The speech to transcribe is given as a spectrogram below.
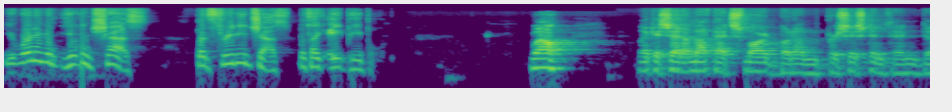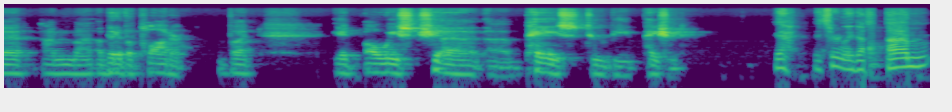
you weren't even, you in chess, but 3D chess with like eight people. Well, like I said, I'm not that smart, but I'm persistent and uh, I'm uh, a bit of a plotter. But it always uh, uh, pays to be patient. Yeah, it certainly does. Um,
